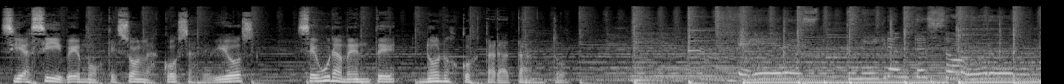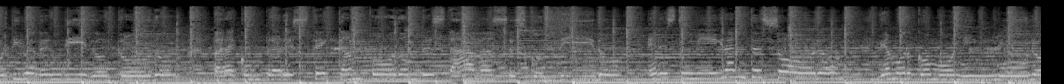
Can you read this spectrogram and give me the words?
Si así vemos que son las cosas de Dios, seguramente no nos costará tanto. Eres tu mi gran tesoro, por ti lo comprar este campo donde estabas escondido. Eres tú mi gran tesoro, de amor como ninguno,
